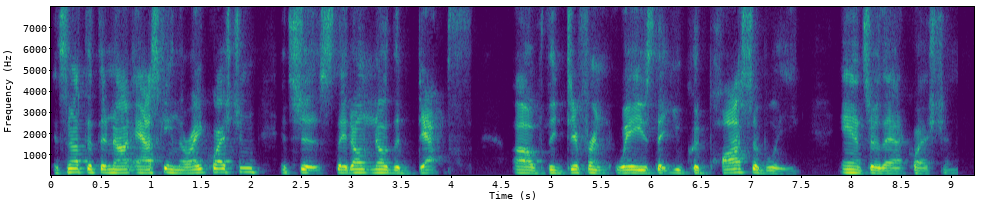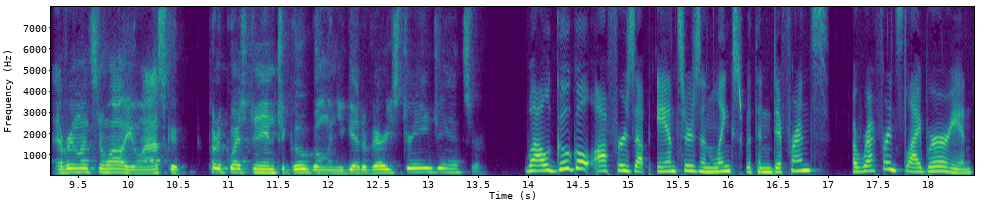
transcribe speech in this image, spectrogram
It's not that they're not asking the right question, it's just they don't know the depth of the different ways that you could possibly answer that question. Every once in a while, you'll ask a put a question into Google and you get a very strange answer. While Google offers up answers and links with indifference, a reference librarian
